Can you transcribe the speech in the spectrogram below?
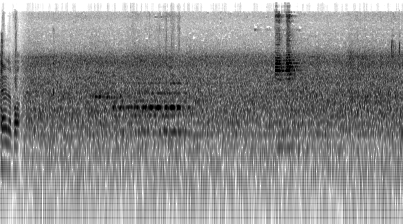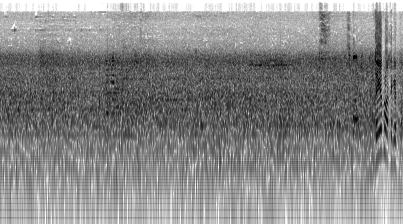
Ito po. Sige po, sige po.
